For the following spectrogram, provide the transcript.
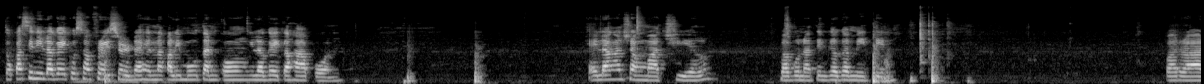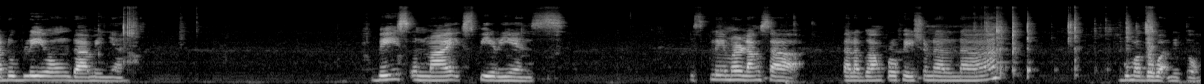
Ito kasi nilagay ko sa freezer dahil nakalimutan kong ilagay kahapon. Kailangan siyang ma-chill bago natin gagamitin para doble yung dami niya. Based on my experience. Disclaimer lang sa talagang professional na gumagawa nito.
